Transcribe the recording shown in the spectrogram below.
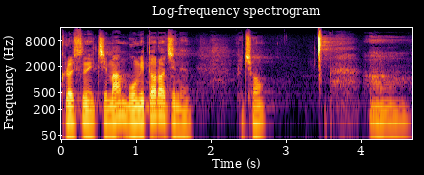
그럴 수는 있지만 몸이 떨어지는 그렇죠. 어,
